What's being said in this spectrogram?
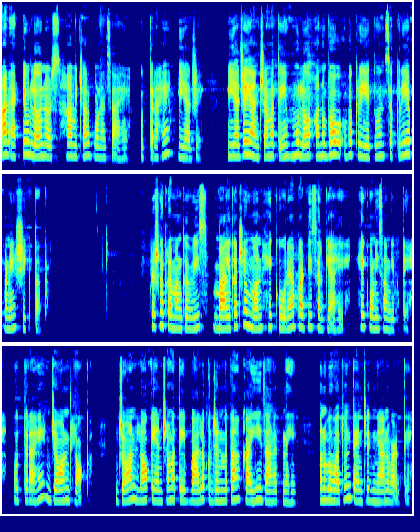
आर ॲक्टिव्ह लर्नर्स हा विचार कोणाचा आहे? उत्तर आहे पियाजे. पियाजे यांच्या मते मुलं अनुभव व क्रियेतून सक्रियपणे शिकतात. प्रश्न क्रमांक वीस. बालकाचे मन हे कोऱ्या पाटीसारखे आहे हे कोणी सांगितले? उत्तर आहे जॉन लॉक. जॉन लॉक यांच्या मते बालक जन्मतः काही जाणत नाही. अनुभवातून त्यांचे ज्ञान वाढते.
